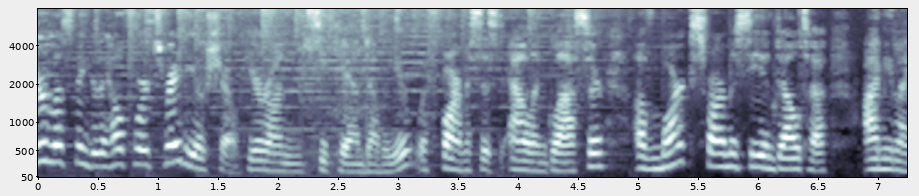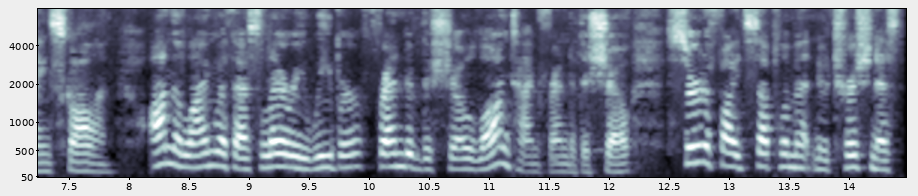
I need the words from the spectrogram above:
You're listening to the HealthWorks radio show here on CKNW with pharmacist Alan Glasser of Mark's Pharmacy in Delta. I'm Elaine Scollin. On the line with us, Larry Weber, friend of the show, longtime friend of the show, certified supplement nutritionist.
